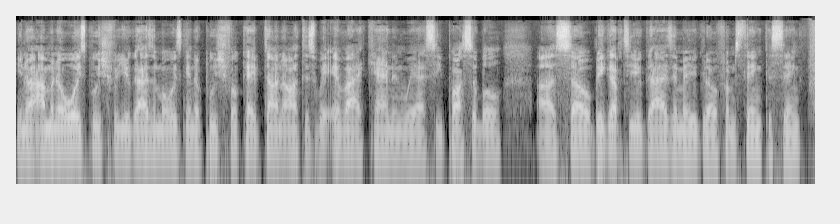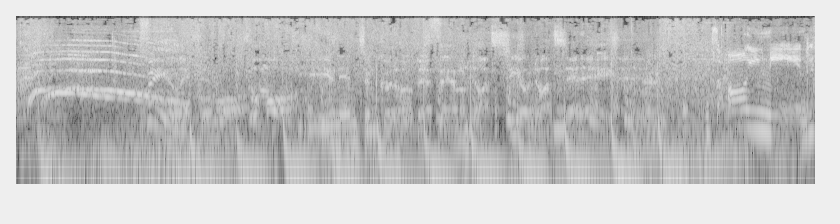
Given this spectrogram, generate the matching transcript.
you know, I'm going to always push for you guys. I'm always going to push for Cape Town artists wherever I can and where I see possible. Uh, so big up to you guys and may you grow from strength to strength. Feel it. For more, for more, tune in to goodhopefm.co.za. It's all you need.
